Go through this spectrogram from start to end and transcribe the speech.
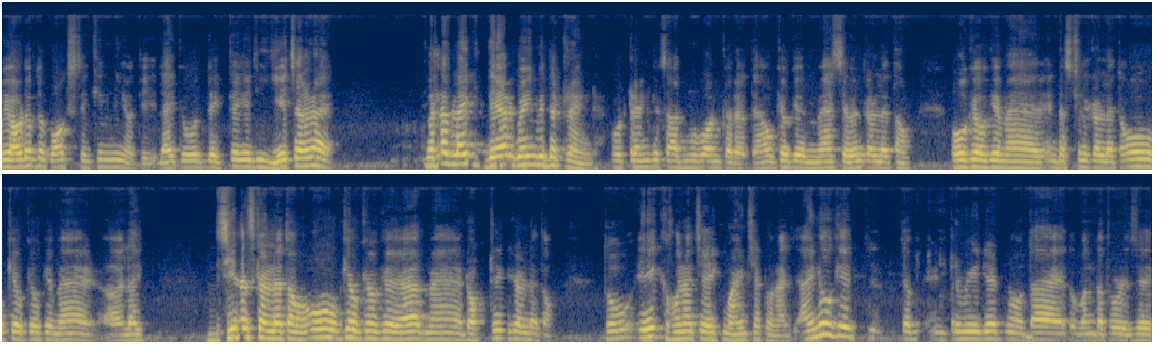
कोई out of the box thinking नहीं होती। लाइक like, वो देखते हैं कि जी ये चल रहा है मतलब like they are going with the trend वो ट्रेंड के साथ मूव ऑन कर रहे हैं। ओके ओके मैं सिविल कर लेता हूँ। ओके ओके मैं इंडस्ट्रियल कर लेता हूँ। ओके ओके ओके मैं लाइक सी एस कर लेता हूँ। ओके ओके ओके यार, मैं डॉक्टरी कर लेता हूँ। तो एक होना चाहिए, एक माइंडसेट होना चाहिए। आई नो कि जब इंटरमीडिएट में होता है तो बंदा थोड़े से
